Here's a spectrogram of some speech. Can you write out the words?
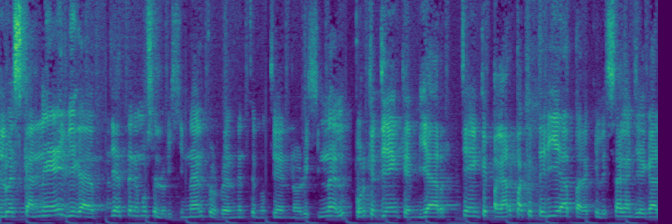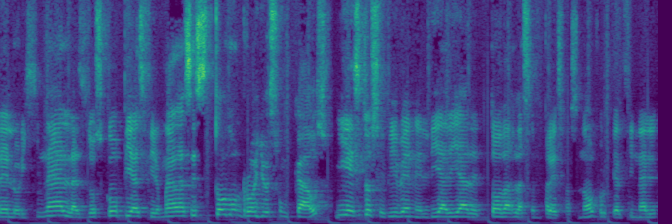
lo escanee y diga, ya tenemos el original, pero realmente no tienen original, porque tienen que enviar, tienen que pagar paquetería para que les hagan llegar el original, las dos copias firmadas, es todo un rollo, es un caos y esto se vive en el día a día de todas las empresas, ¿no? Porque al final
